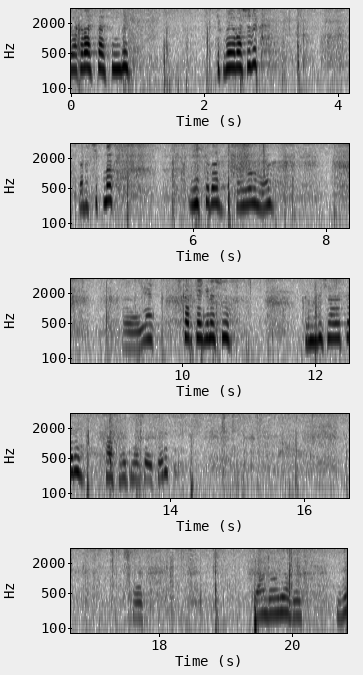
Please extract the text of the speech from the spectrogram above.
Evet arkadaşlar şimdi çıkmaya başladık. Tabii çıkmak iyi kadar kolay olmuyor. Ee, yine çıkarken yine şu kırmızı işaretleri takip etmeye çalışıyoruz. Evet. Şu an doğru yoldayız gibi.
